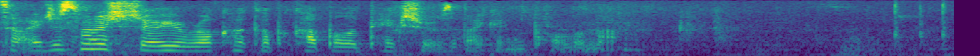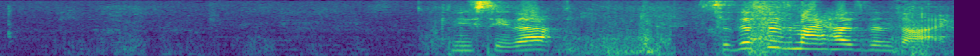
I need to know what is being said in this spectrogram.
So I just want to show you real quick a couple of pictures if I can pull them up. Can you see that? So this is my husband's eye.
